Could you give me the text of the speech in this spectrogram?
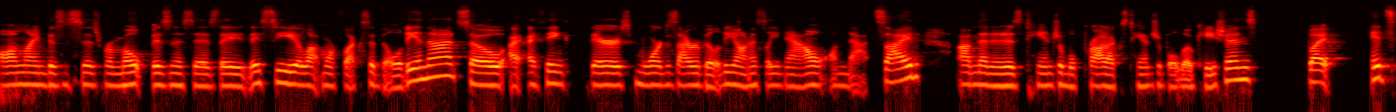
online businesses remote businesses. They they see a lot more flexibility in that. So i, I think there's more desirability, honestly, now on that side um, than it is tangible products, tangible locations. But it's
